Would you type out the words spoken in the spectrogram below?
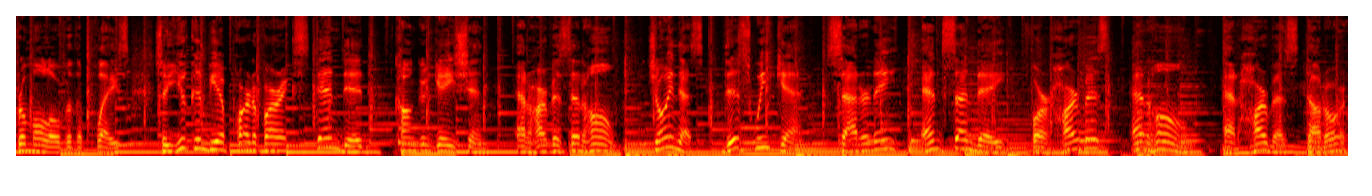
from all over the place. So you can be a part of our extended congregation at Harvest at Home. Join us this weekend, Saturday and Sunday, for Harvest at Home at harvest.org.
